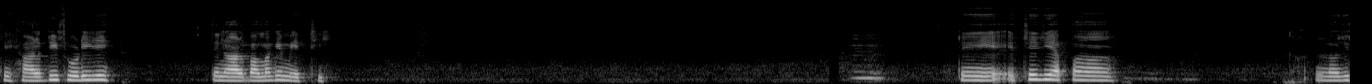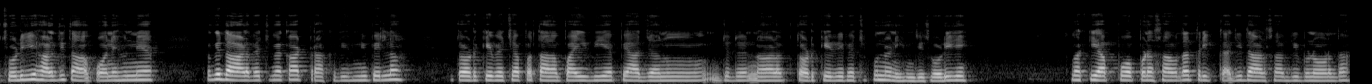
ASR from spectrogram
ਤੇ ਹਲਦੀ ਥੋੜੀ ਜਿਹੀ ਤੇ ਨਾਲ ਪਾਵਾਂਗੇ ਮੇਥੀ। ਤੇ ਇੱਥੇ ਜੀ ਆਪਾਂ, ਲਓ ਜੀ, ਥੋੜ੍ਹੀ ਜਿਹੀ ਹਲਦੀ ਤਾਂ ਪਾਉਨੇ ਹੁੰਦੇ ਹਾਂ, ਕਿਉਂਕਿ ਦਾਲ ਵਿੱਚ ਮੈਂ ਘੱਟ ਰੱਖਦੀ ਹੁੰਦੀ ਪਹਿਲਾਂ। ਤੜਕੇ ਵਿੱਚ ਆਪਾਂ ਤਾਂ ਪਾਈ ਦੀ ਹੈ, ਪਿਆਜ਼ਾਂ ਨੂੰ ਜਦੋਂ ਨਾਲ ਤੜਕੇ ਦੇ ਵਿੱਚ ਭੁੰਨਣੀ ਹੁੰਦੀ ਥੋੜ੍ਹੀ ਜਿਹੀ। ਬਾਕੀ ਆਪੋ ਆਪਣਾ ਸਭ ਦਾ ਤਰੀਕਾ ਜੀ, ਦਾਲ ਸਬਜ਼ੀ ਬਣਾਉਣ ਦਾ।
